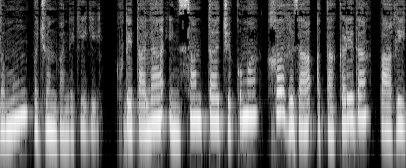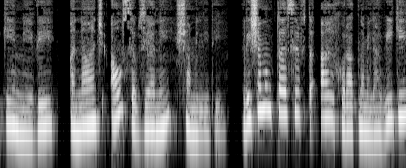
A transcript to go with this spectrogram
زموږ په ژوند باندې کیږي خدای تعالی انسان ته چې کومه ښه غذا عطا کړې ده پاغي کې میوه اناج او سبزيانې شامل دي ریشه مونږ ته صرف د هغه خوراک نه ملاويږي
